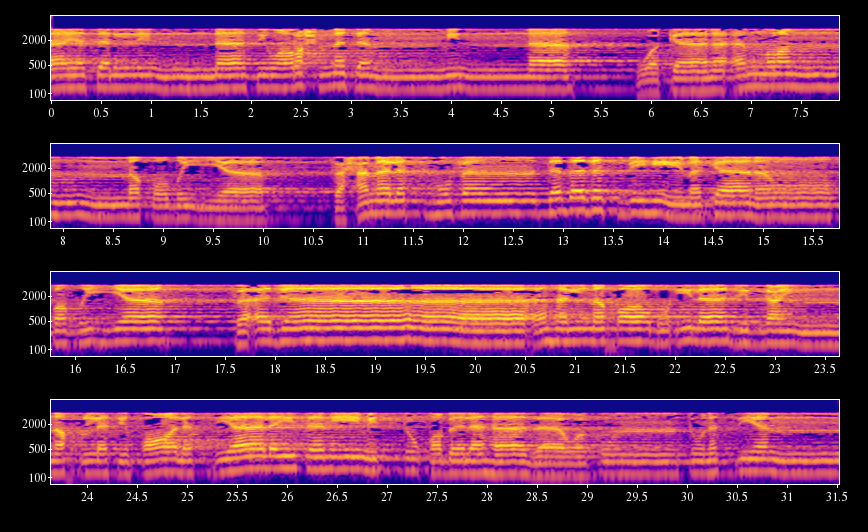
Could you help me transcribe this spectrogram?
آية للناس ورحمة منا وكان أمرا مقضيا فحملته فانتبذت به مكانا قصيا فأجاءها المخاض إلى جذع النخلة قالت يا ليتني مت قبل هذا وكنت نسيا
